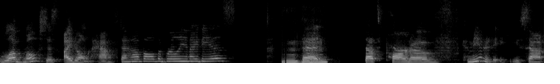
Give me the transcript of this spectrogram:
love most is I don't have to have all the brilliant ideas. Mm-hmm. That that's part of community. You sound,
